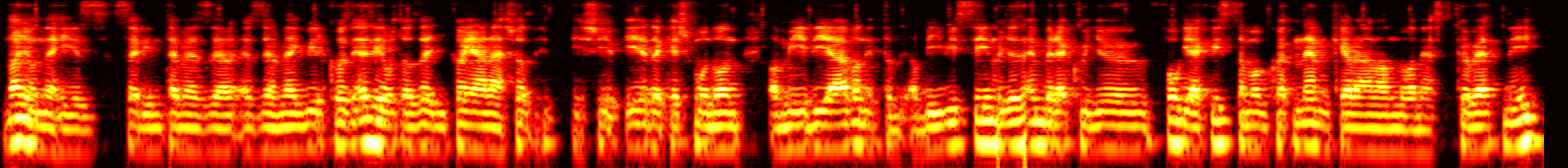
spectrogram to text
Nagyon nehéz szerintem ezzel, ezzel megbirkózni. Ezért volt az egyik ajánlás, és érdekes módon a médiában, itt a BBC-n, hogy az emberek úgy fogják vissza magukat, nem kell állandóan ezt követni,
